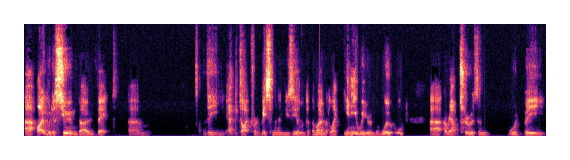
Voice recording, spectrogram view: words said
Uh, I would assume, though, that um, the appetite for investment in New Zealand at the moment, like anywhere in the world, uh, around tourism would be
